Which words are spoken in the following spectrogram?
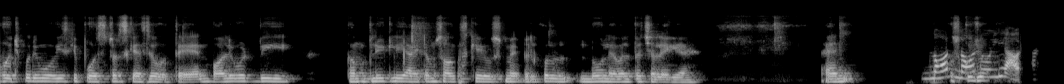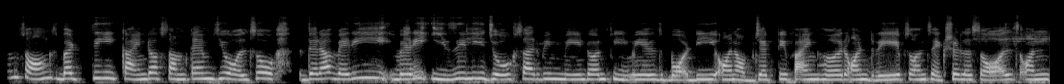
भोजपुरी मूवीज़ के पोस्टर्स कैसे होते हैं एंड बॉलीवुड भी कंप्लीटली आइटम सॉन्ग्स के उसमें बिल्कुल लो लेवल पे चले गया है। And not not not जो only item songs but the kind of sometimes you also there are very very easily jokes are being made on females body on objectifying her on rapes on sexual assaults on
